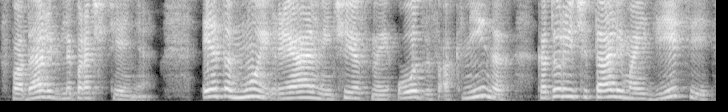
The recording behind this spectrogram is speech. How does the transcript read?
в подарок для прочтения. Это мой реальный честный отзыв о книгах, которые читали мои дети.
